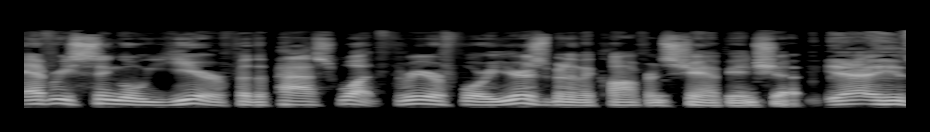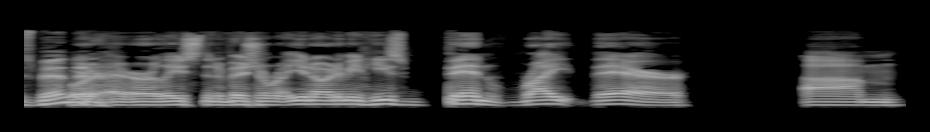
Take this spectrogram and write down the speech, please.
every single year for the past what three or four years has been in the conference championship. Yeah, he's been or, there, or at least the division. You know what I mean? He's been right there. Um,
